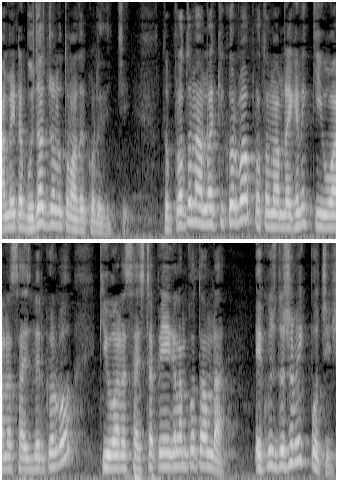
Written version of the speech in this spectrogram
আমি এটা বোঝার জন্য তোমাদের করে দিচ্ছি। তো প্রথমে আমরা কি করব? প্রথমে আমরা এখানে কিউ ওয়ানের সাইজ বের করব। কিউ ওয়ানের সাইজটা পেয়ে গেলাম কত আমরা? একুশ দশমিক পঁচিশ।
